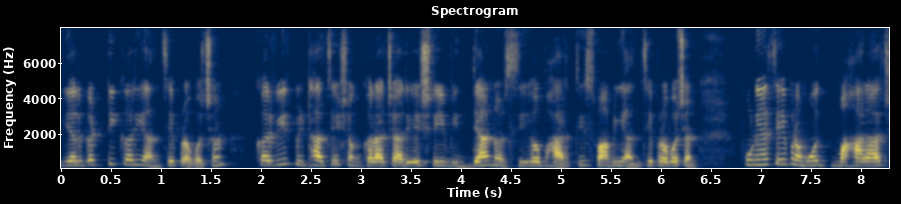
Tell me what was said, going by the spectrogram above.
यरगट्टीकर यांचे प्रवचन करवीर पीठाचे शंकराचार्य श्री विद्या नरसिंह भारती स्वामी यांचे प्रवचन पुण्याचे प्रमोद महाराज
